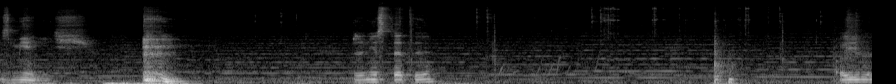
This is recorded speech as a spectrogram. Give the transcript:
zmienić. Że niestety o ile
